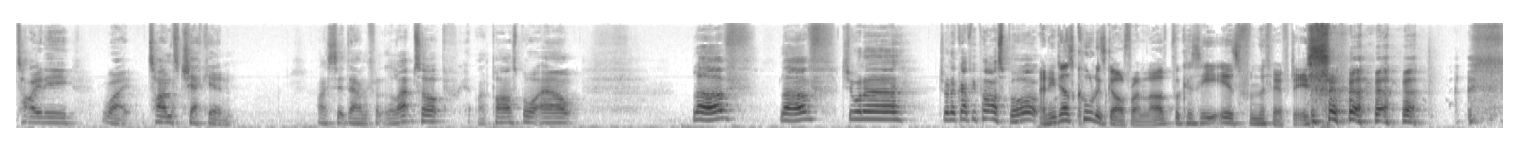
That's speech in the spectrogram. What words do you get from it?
tidy. Right, time to check in. I sit down in front of the laptop, get my passport out. Love, love, do you wanna do you wanna grab your passport? And he does call his girlfriend love because he is from the 50s.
